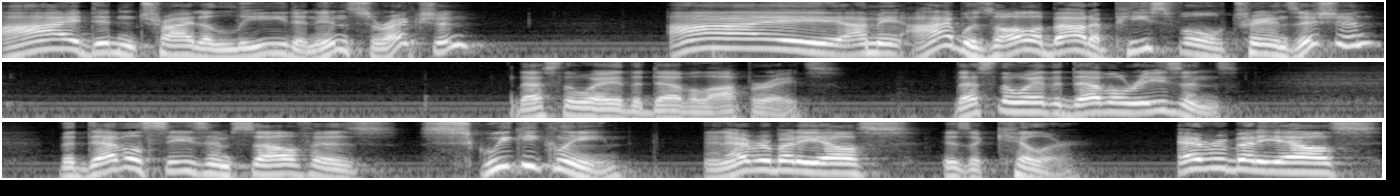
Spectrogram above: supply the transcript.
I didn't try to lead an insurrection. I I mean, I was all about a peaceful transition. That's the way the devil operates. That's the way the devil reasons. The devil sees himself as squeaky clean, and everybody else is a killer. Everybody else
